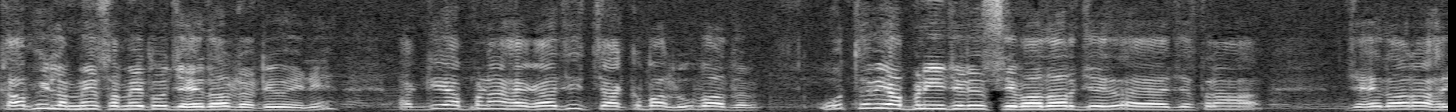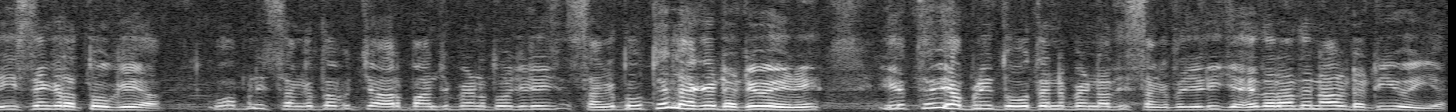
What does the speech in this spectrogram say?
ਕਾਫੀ ਲੰਮੇ ਸਮੇਂ ਤੋਂ ਜਹੇਦਾਰ ਡਟੇ ਹੋਏ ਨੇ। ਅੱਗੇ ਆਪਣਾ ਹੈਗਾ ਜੀ ਚੱਕ ਭਾਲੂ ਬਹਾਦਰ ਉੱਥੇ ਵੀ ਆਪਣੀ ਜਿਹੜੇ ਸੇਵਾਦਾਰ ਜਿਸ ਤਰ੍ਹਾਂ ਜਹੇਦਾਰ ਹਰੀ ਸਿੰਘ ਰਤੋ ਗਿਆ, ਉਹ ਆਪਣੀ ਸੰਗਤ ਚਾਰ ਪੰਜ ਪਿੰਡ ਤੋਂ ਜਿਹੜੀ ਸੰਗਤ ਉੱਥੇ ਲੈ ਕੇ ਡਟੇ ਹੋਏ ਨੇ। ਇੱਥੇ ਵੀ ਆਪਣੀ ਦੋ ਤਿੰਨ ਪਿੰਡਾਂ ਦੀ ਸੰਗਤ ਜਿਹੜੀ ਜਹੇਦਾਰਾਂ ਦੇ ਨਾਲ ਡਟੀ ਹੋਈ ਆ।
